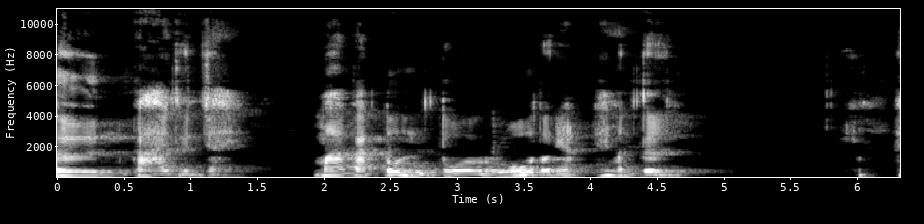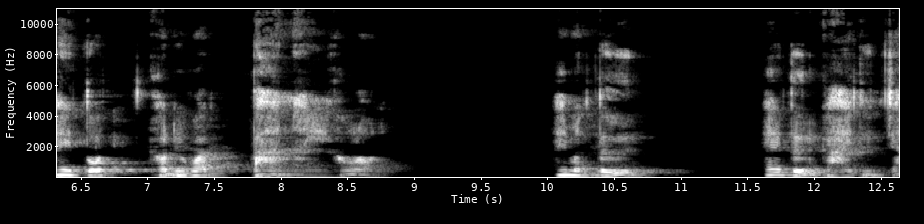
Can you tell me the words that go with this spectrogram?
ตื่นกายตื่นใจ มากระตุ้นตัวรู้ตัวเนี้ย ให้มันตื่น ให้ตัวเขาเรียกว่าตาในของเรา ให้มันตื่น ให้ตื่นกายตื่นใจ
